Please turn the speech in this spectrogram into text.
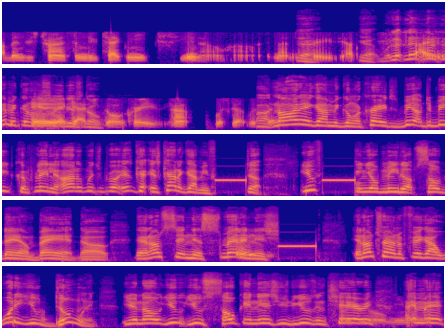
I've been just trying some new techniques. You know, uh, nothing Yeah, crazy. I, yeah. Well, let, I- let, let me go and say this though. going crazy, huh? What's good? What's Uh, good? no, it ain't got me going crazy. To be, to be completely honest with you, bro, it, it's kind of got me fed up. You fing your meat up so damn bad, dog, that I'm sitting here smelling this and I'm trying to figure out what are you doing? You know, you you soaking this, you using cherry. Hey man,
